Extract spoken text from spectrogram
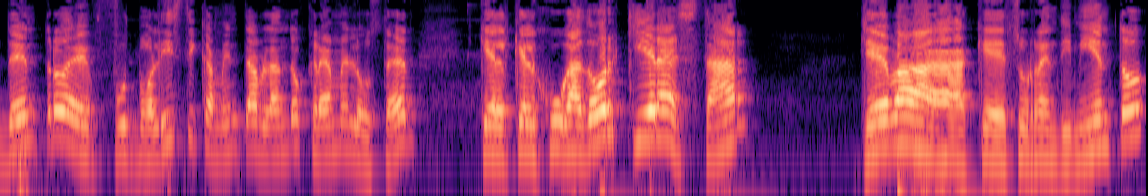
dentro de futbolísticamente hablando, créamelo usted, que el que el jugador quiera estar lleva a que su rendimiento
